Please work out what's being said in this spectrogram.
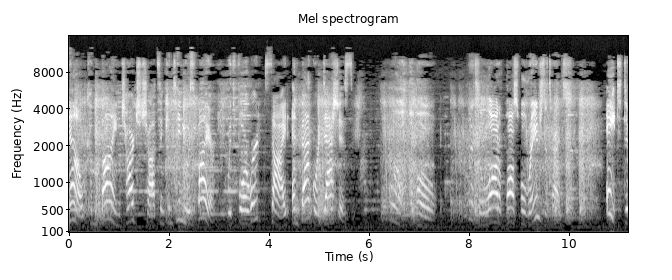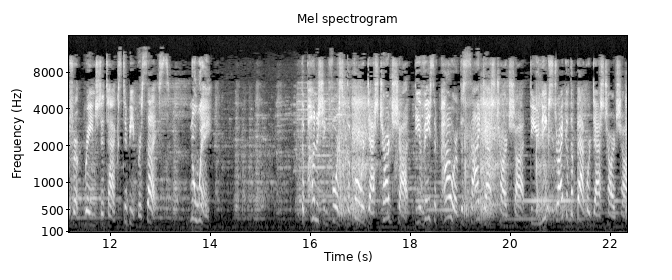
Now, combine charged shots and continuous fire with forward, side, and backward dashes. Oh, that's a lot of possible ranged attacks. Eight different ranged attacks to be precise. No way. The punishing force of the forward dash charge shot, the evasive power of the side dash charge shot, the unique strike of the backward dash charge shot.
